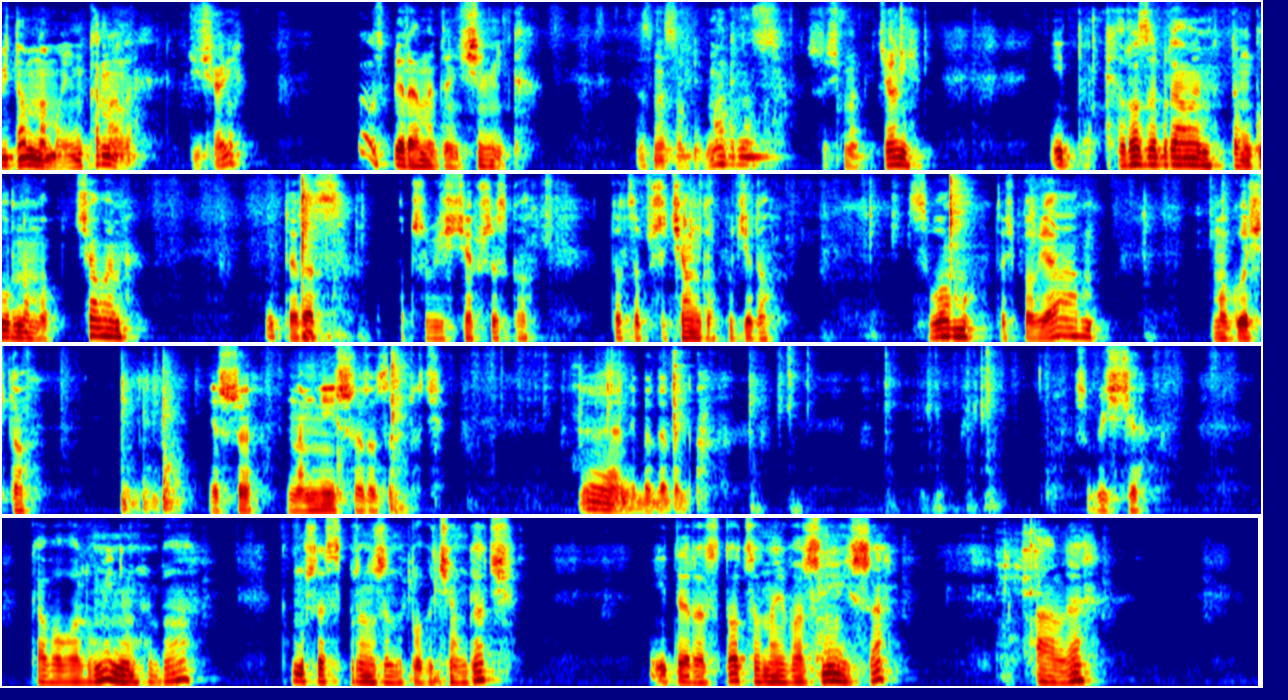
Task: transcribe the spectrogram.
Witam na moim kanale. Dzisiaj zbieramy ten silnik. Zna sobie magnes, żeśmy wiedzieli. I tak, rozebrałem tą górną obciąłem. I teraz oczywiście wszystko to co przyciąga pójdzie do złomu. Ktoś powie, a mogłeś to jeszcze na mniejsze rozebrać. Nie, nie będę tego. Oczywiście kawał aluminium chyba. Muszę sprężyny powyciągać. I teraz to, co najważniejsze, ale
